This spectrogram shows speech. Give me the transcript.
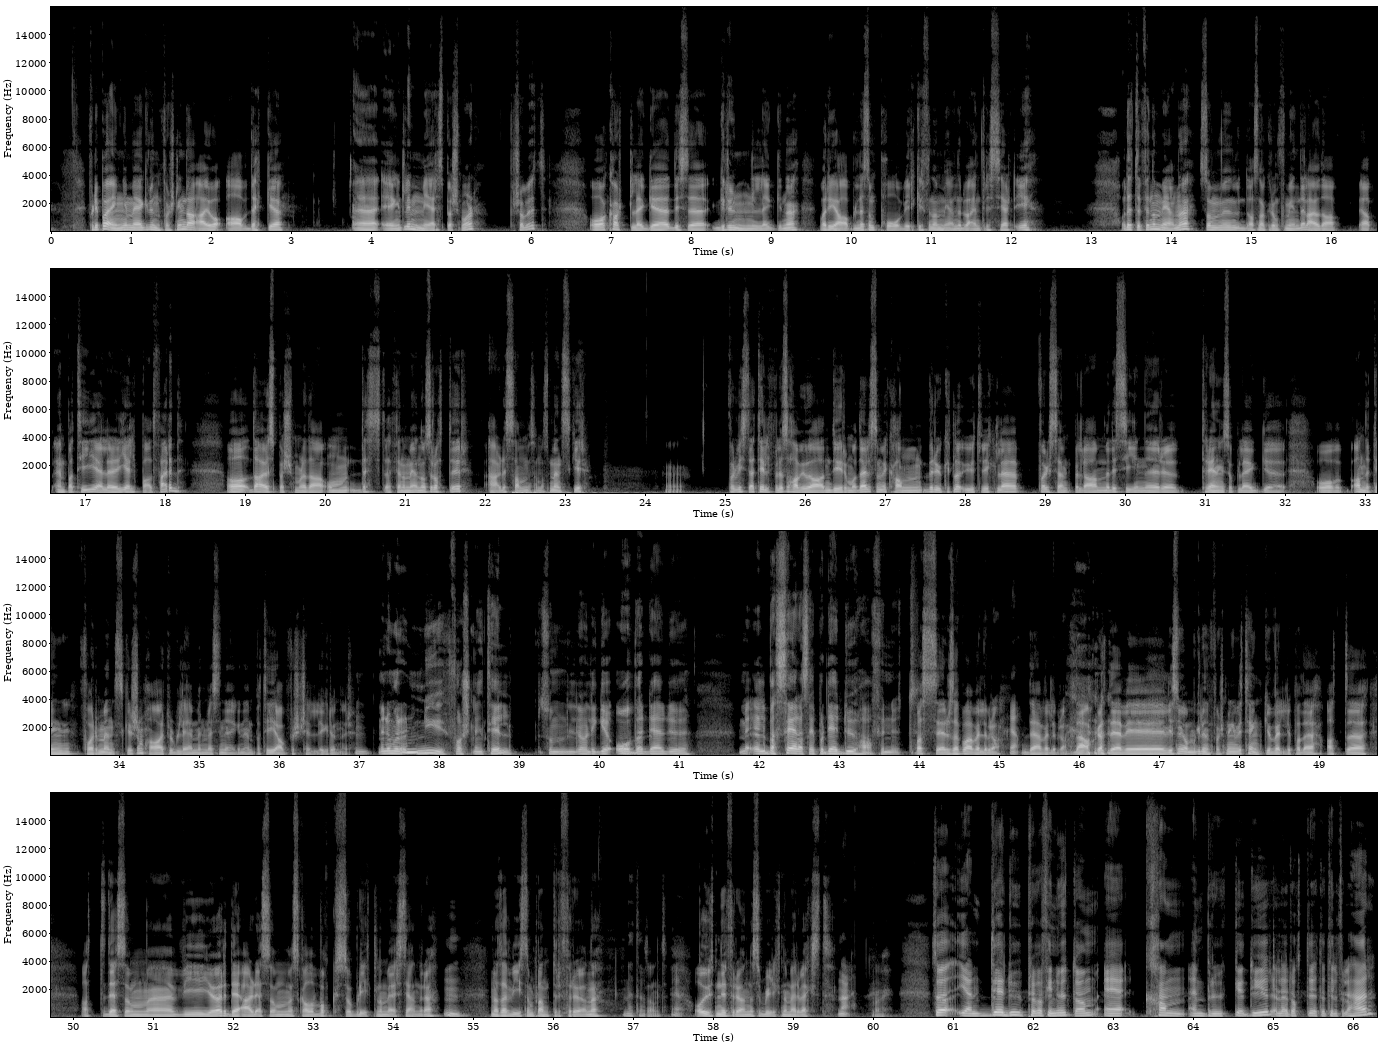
Fordi poenget med grunnforskning da er jo å avdekke eh, egentlig mer spørsmål, for så vidt. Og kartlegge disse grunnleggende variablene som påvirker fenomener du er interessert i. Og dette fenomenet, som vi da snakker om for min del, er jo da ja, empati eller hjelpeatferd. Og da er jo spørsmålet da om dette fenomenet hos rotter er det samme som hos mennesker. Eh, For hvis det er tilfellet, så har vi jo da en dyremodell som vi kan bruke til å utvikle f.eks. da medisiner, treningsopplegg eh, og andre ting for mennesker som har problemer med sin egen empati av forskjellige grunner. Mm. Men det må da ny forskning til som ligger over det du Eller baserer seg på det du har funnet ut. Basere seg på er veldig bra. Ja. Det er veldig bra. Det er akkurat det vi, vi som jobber med grunnforskning, vi tenker jo veldig på det. At, eh, at det som eh, vi gjør, det er det som skal vokse og bli til noe mer senere. Mm. Men at det er vi som planter frøene. Ja. Og uten de frøene så blir det ikke noe mer vekst. Nei. Nei. Så igjen, det du prøver å finne ut om, er kan en bruke dyr, eller rotter i dette tilfellet her,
